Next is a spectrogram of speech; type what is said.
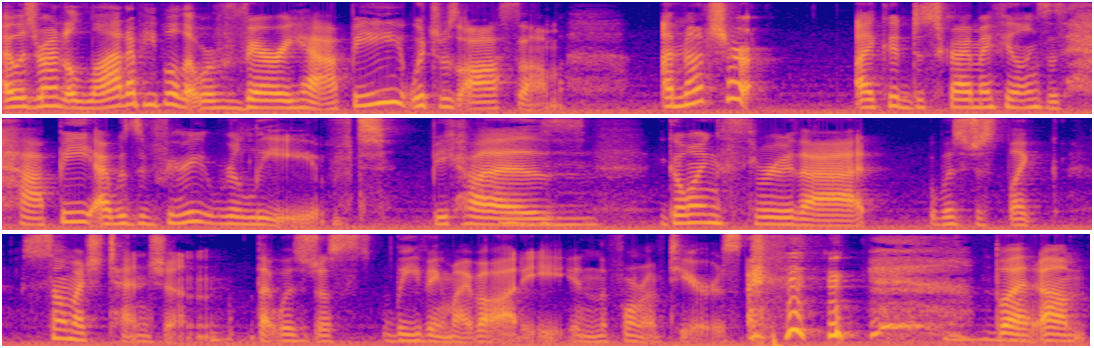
i was around a lot of people that were very happy which was awesome. I'm not sure i could describe my feelings as happy. I was very relieved because going through that was just like so much tension that was just leaving my body in the form of tears. But um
